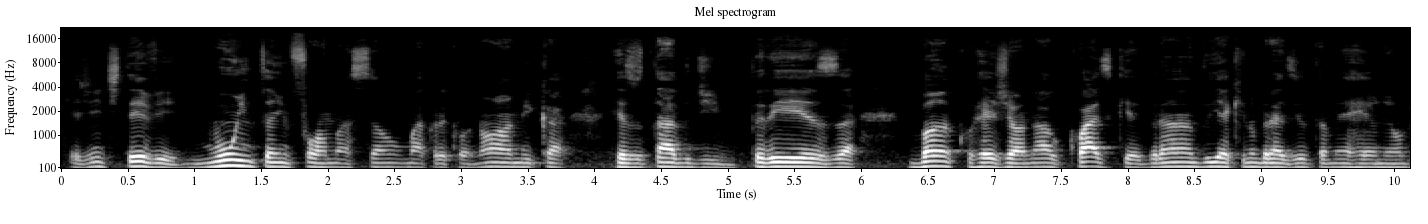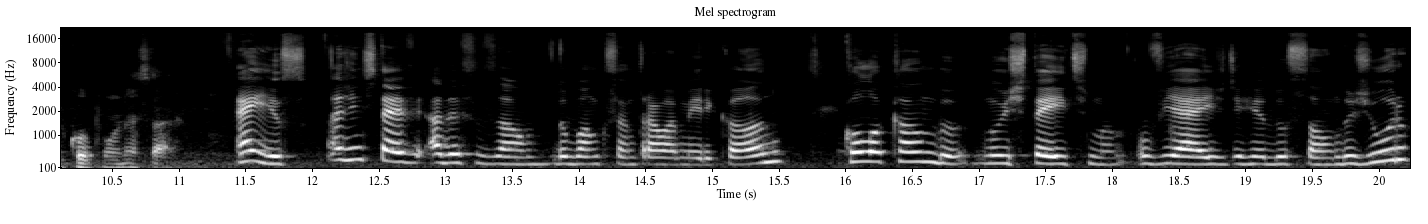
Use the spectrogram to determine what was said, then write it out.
que a gente teve muita informação macroeconômica, resultado de empresa, banco regional quase quebrando e aqui no Brasil também a reunião do Copom, né, Sara? É isso. A gente teve a decisão do Banco Central americano colocando no statement o viés de redução do juro,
